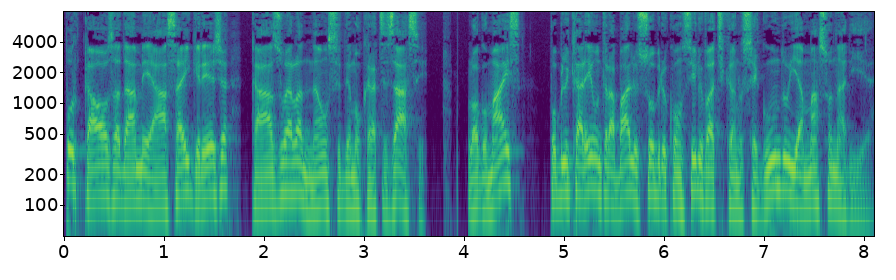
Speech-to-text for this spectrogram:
por causa da ameaça à Igreja caso ela não se democratizasse. Logo mais, publicarei um trabalho sobre o Concílio Vaticano II e a maçonaria.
